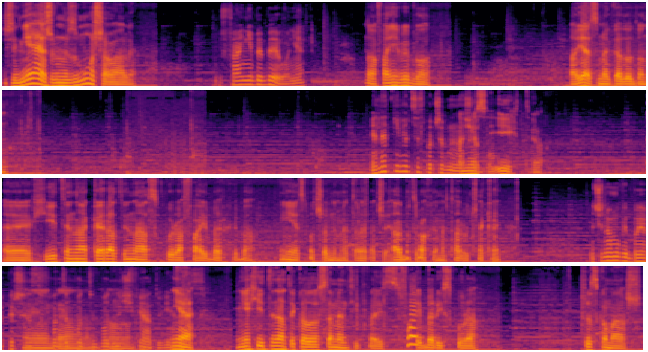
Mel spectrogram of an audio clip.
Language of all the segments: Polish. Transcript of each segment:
Znaczy, Nie, żebym zmuszał, ale... Fajnie by było, nie? No, fajnie by było. A jest Megalodon. Ja nawet nie wiem, co jest potrzebne na Tam jest siodło. ichtio. E, hityna, keratyna, skóra, fiber chyba. Nie jest potrzebny metal raczej. Albo trochę metalu, czekaj. Znaczy, no mówię, bo ja pierwszy raz wchodzę pod wodny świat, więc... Nie. Nie hityna, tylko cementic paste. Fiber i skóra. Wszystko masz.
